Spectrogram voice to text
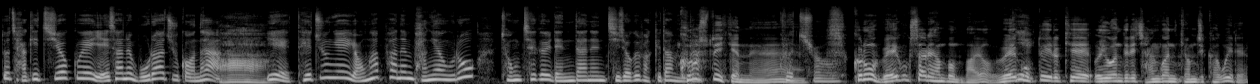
또 자기 지역구에 예산을 몰아주거나 음. 아, 예 대중에 영합하는 방향으로 정책을 낸다는 지적을 받기도 합니다. 그럴 수도 있겠네. 그렇죠. 그러면 외국 사례 한번 봐요. 외국도 이렇게 의원들이 장관 겸직하고 이래요?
